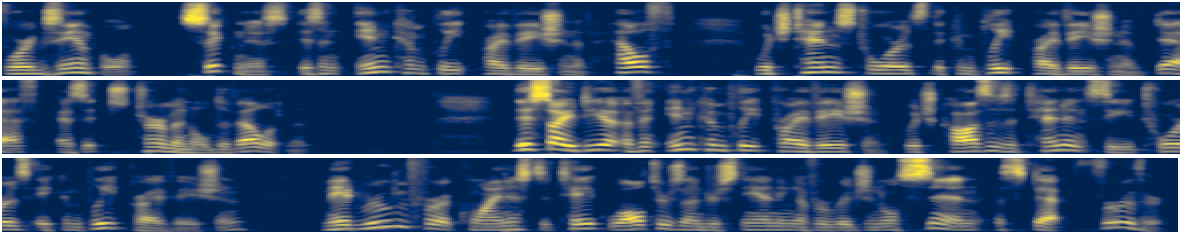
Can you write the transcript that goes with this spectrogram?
For example, sickness is an incomplete privation of health which tends towards the complete privation of death as its terminal development. This idea of an incomplete privation, which causes a tendency towards a complete privation, made room for Aquinas to take Walter's understanding of original sin a step further.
